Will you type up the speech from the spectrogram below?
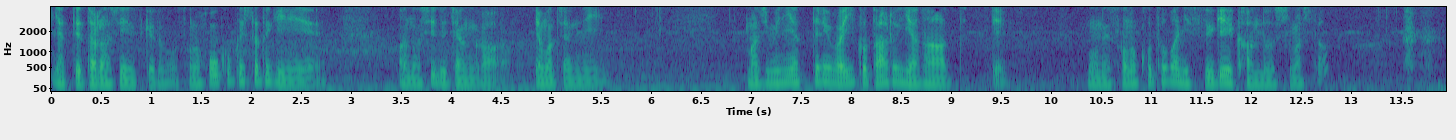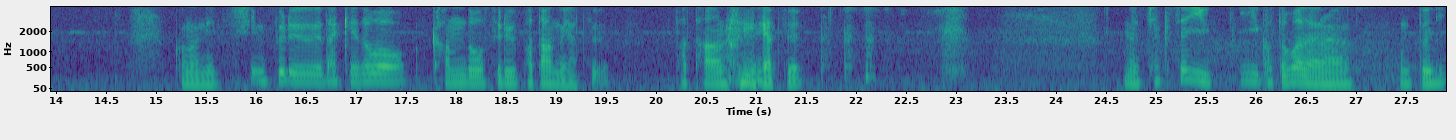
やってたらしいんですけどその報告した時にねあのしずちゃんが山ちゃんに「真面目にやってればいいことあるんやな」ってもうねその言葉にすげえ感動しました。このねシンプルだけど感動するパターンのやつ。パターンのやつ。めちゃくちゃいいいい言葉だな。本当に。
